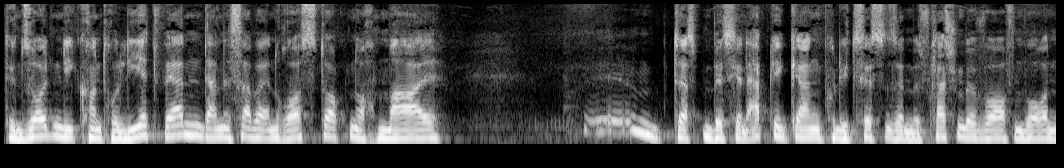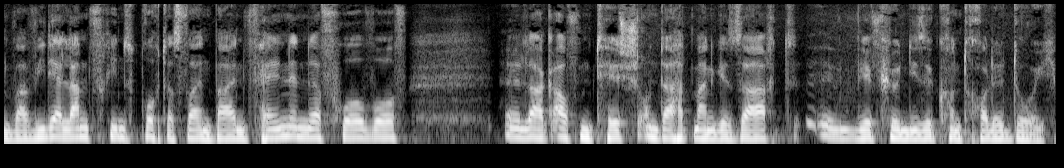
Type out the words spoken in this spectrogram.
Dann sollten die kontrolliert werden. Dann ist aber in Rostock nochmal äh, das ein bisschen abgegangen. Polizisten sind mit Flaschen beworfen worden, war wieder Landfriedensbruch. Das war in beiden Fällen in der Vorwurf, lag auf dem Tisch. Und da hat man gesagt, äh, wir führen diese Kontrolle durch.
